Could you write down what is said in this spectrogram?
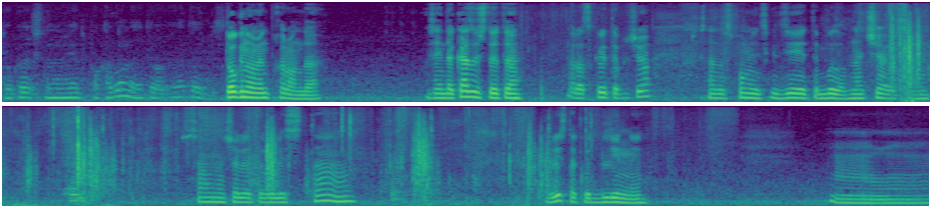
Только что на момент похорона, это, это объяснить. Только на момент похорон, да. То есть они доказывают, что это раскрытое плечо. Сейчас надо вспомнить, где это было, в начале самом. В самом начале этого листа. Лист такой длинный. М-м-м.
